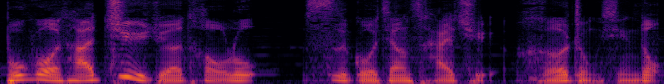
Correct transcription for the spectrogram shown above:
不过他拒绝透露四国将采取何种行动。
